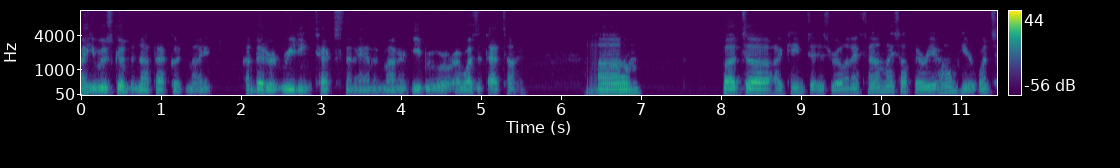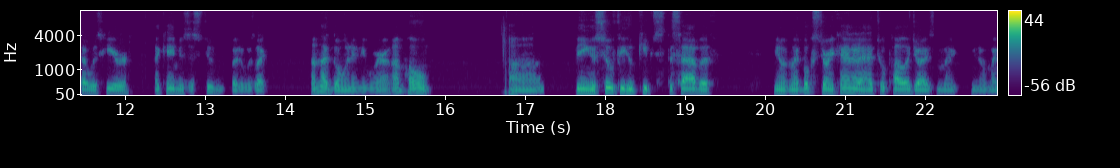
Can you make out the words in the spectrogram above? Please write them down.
My Hebrew is good, but not that good. My I'm better at reading text than I am in modern Hebrew, or I was at that time. Hmm. Um, but uh, I came to Israel and I found myself very at home here. Once I was here, I came as a student, but it was like, I'm not going anywhere. I'm home. Oh. Uh, being a Sufi who keeps the Sabbath, you know, my bookstore in Canada, I had to apologize. to My, you know, my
